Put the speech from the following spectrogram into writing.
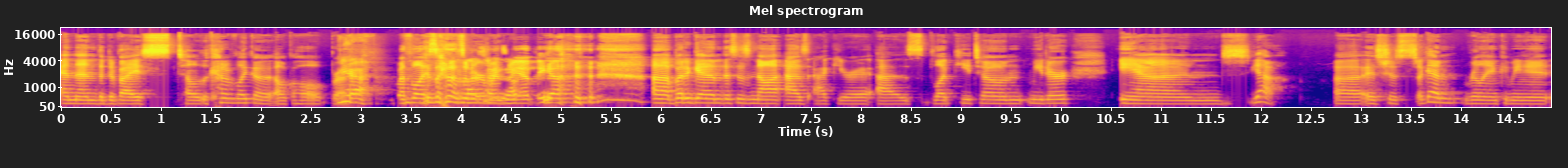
and then the device tells kind of like a alcohol breath yeah. breathalyzer that's what it reminds me of yeah. Uh, but again this is not as accurate as blood ketone meter and yeah uh, it's just again really inconvenient.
